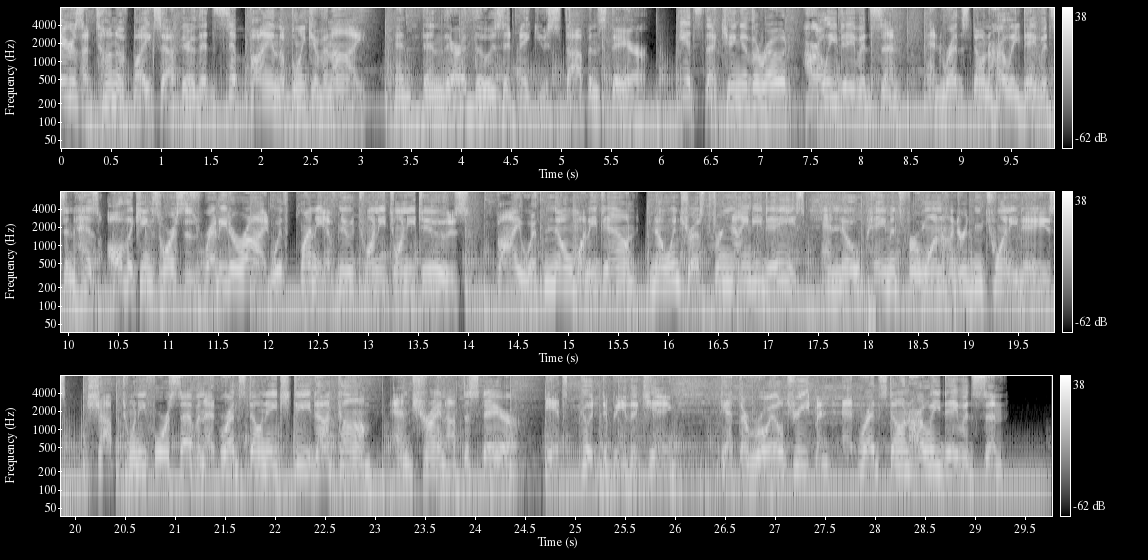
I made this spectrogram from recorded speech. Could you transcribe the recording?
There's a ton of bikes out there that zip by in the blink of an eye. And then there are those that make you stop and stare. It's the king of the road, Harley Davidson. And Redstone Harley Davidson has all the king's horses ready to ride with plenty of new 2022s. Buy with no money down, no interest for 90 days, and no payments for 120 days. Shop 24 7 at redstonehd.com and try not to stare. It's good to be the king. Get the royal treatment at Redstone Harley Davidson.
